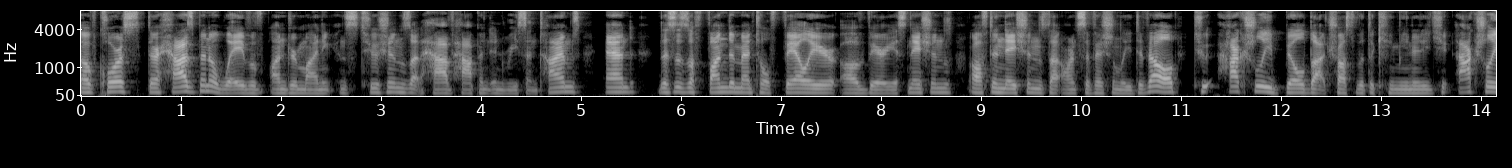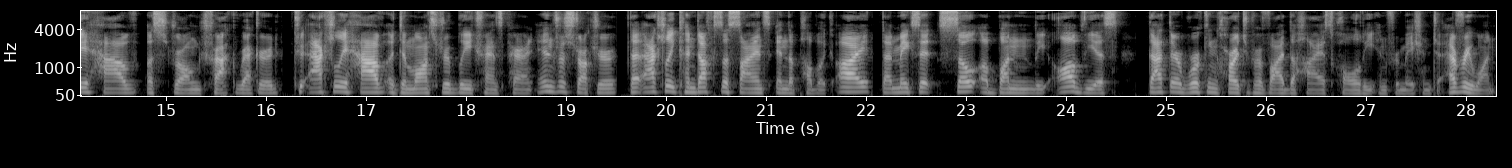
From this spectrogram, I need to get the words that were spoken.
Of course, there has been a wave of undermining institutions that have happened in recent times, and this is a fundamental failure of various nations, often nations that aren't sufficiently developed, to actually build that trust with the community, to actually have a strong track record, to actually have a demonstrably transparent infrastructure that actually conducts the science in the public eye, that makes it so abundantly obvious that they're working hard to provide the highest quality information to everyone.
